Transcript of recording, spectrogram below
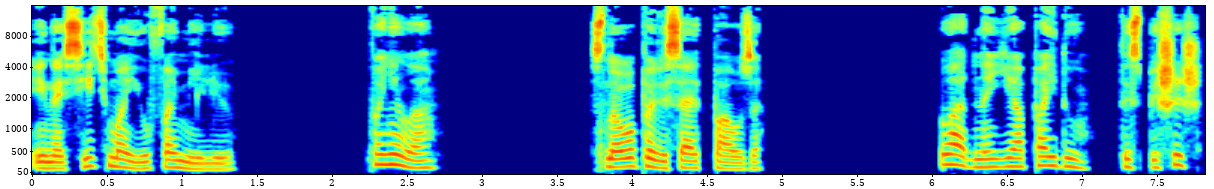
и носить мою фамилию. Поняла. Снова повисает пауза. Ладно, я пойду. Ты спешишь?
